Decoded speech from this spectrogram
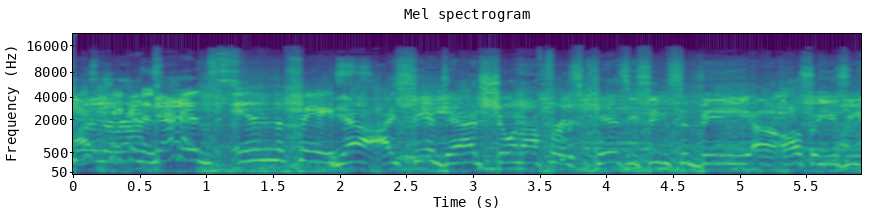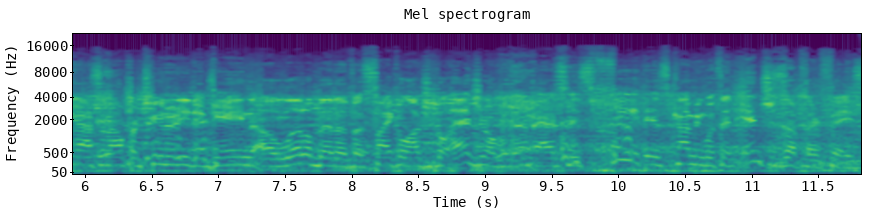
He's kicking his kids in the face. Yeah, I see a dad showing off for his kids. He seems to be uh, also using it as an opportunity to gain a little bit of a psychological edge over them as his feet is coming within inches of their face.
